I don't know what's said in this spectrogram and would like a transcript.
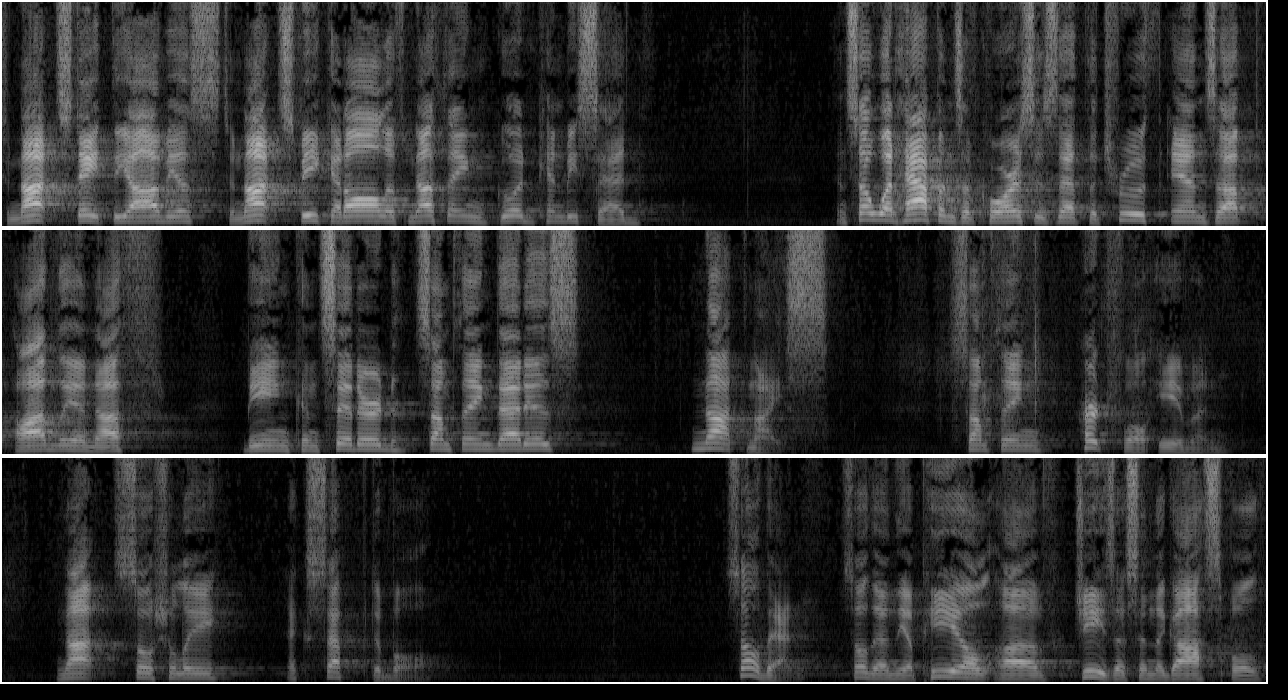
to not state the obvious, to not speak at all if nothing good can be said. And so, what happens, of course, is that the truth ends up, oddly enough, being considered something that is not nice, something hurtful, even, not socially acceptable. So then, so then, the appeal of Jesus in the Gospel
